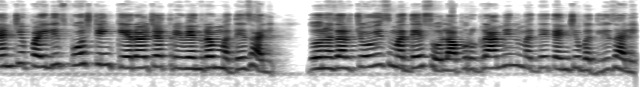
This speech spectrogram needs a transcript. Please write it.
त्यांची पहिलीच पोस्टिंग केरळच्या त्रिवेंद्रममध्ये झाली. दोन हजार चोवीसमध्ये सोलापूर ग्रामीणमध्ये त्यांची बदली झाली.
